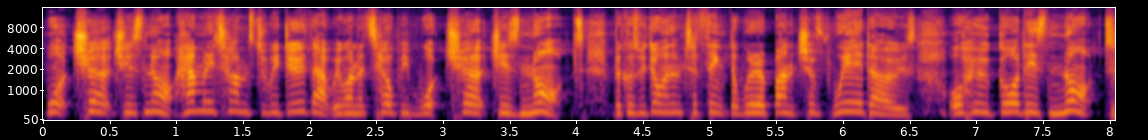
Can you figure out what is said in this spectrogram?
what church is not. How many times do we do that? We want to tell people what church is not because we don't want them to think that we're a bunch of weirdos or who God is not.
